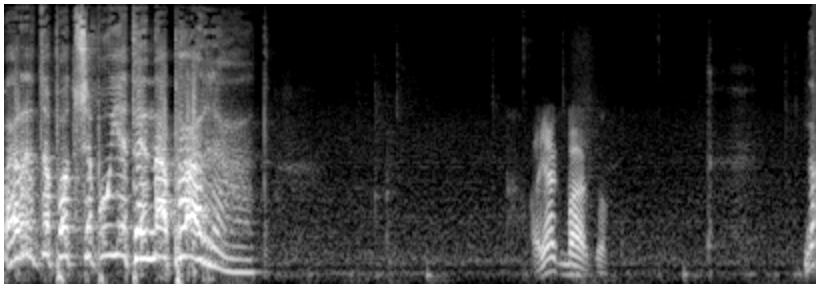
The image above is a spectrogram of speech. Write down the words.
bardzo potrzebuję ten aparat. A jak bardzo? No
